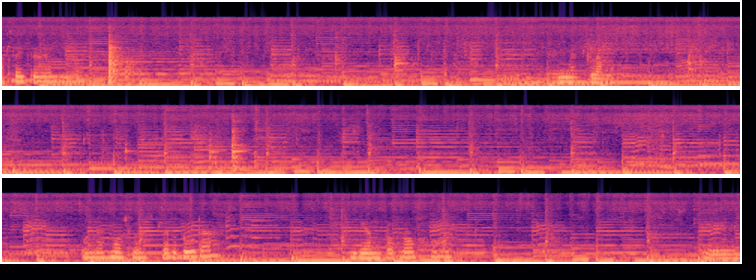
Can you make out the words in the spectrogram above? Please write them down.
aceite de oliva y mezclamos. Ponemos las verduras, viento rojo, y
